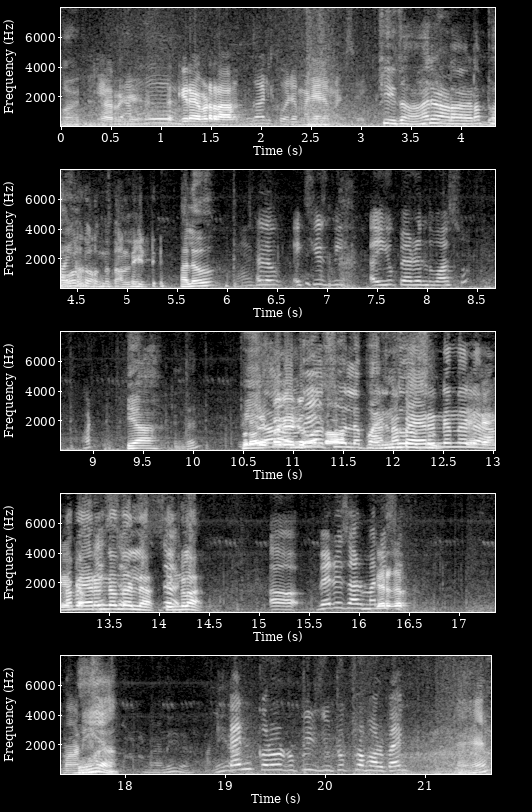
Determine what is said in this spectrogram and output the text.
പോട്ടെ. കറണ്ട് അല്ല ഹലോ അണ്ണ പേരന്റ് ഒന്നല്ല അണ്ണ പേരന്റ്? മണിയാ 10 crore rupees you took from our bank. Bank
